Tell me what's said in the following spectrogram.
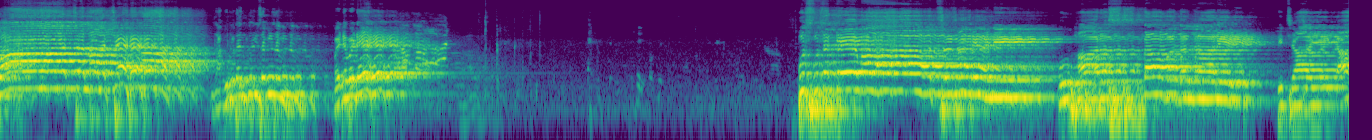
वाचला चेहरा. जागृत आहे तुम्ही सगळे जण? बैठे बैठे. पुस्तके वाचणाऱ्याने उभा रस्ता बदलला रे तिच्या एका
